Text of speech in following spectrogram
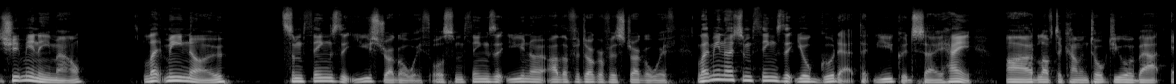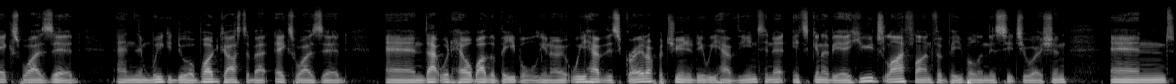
shoot me an email. Let me know some things that you struggle with or some things that you know other photographers struggle with. Let me know some things that you're good at that you could say, hey, I'd love to come and talk to you about XYZ. And then we could do a podcast about XYZ and that would help other people. You know, we have this great opportunity. We have the internet. It's going to be a huge lifeline for people in this situation. And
